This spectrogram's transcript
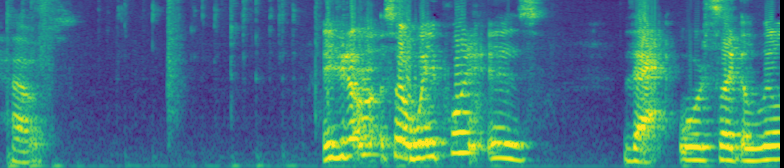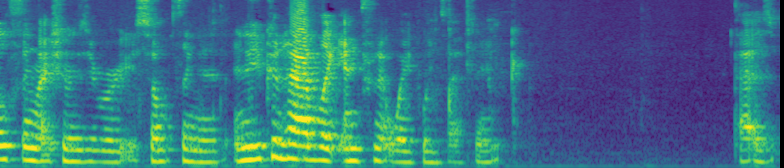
House. If you don't, so waypoint is that, or it's like a little thing that shows you where something is, and you can have like infinite waypoints. I think. That is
